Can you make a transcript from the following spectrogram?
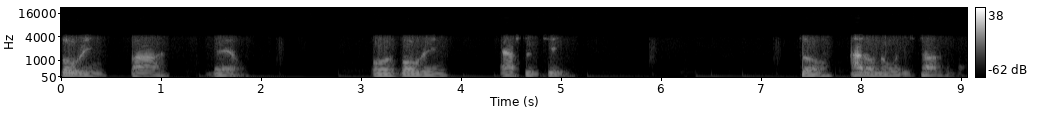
voting by mail or voting absentee. So I don't know what he's talking about.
